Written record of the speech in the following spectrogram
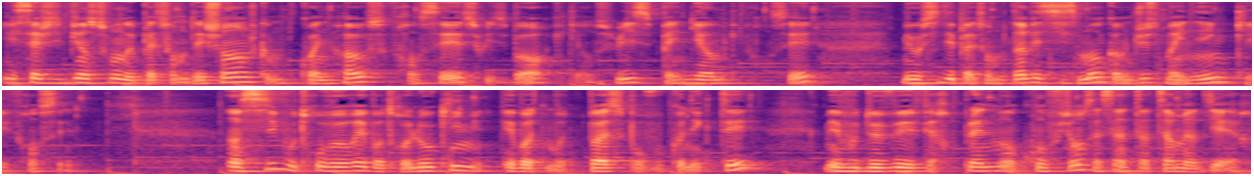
Il s'agit bien souvent de plateformes d'échange comme CoinHouse français, Swissborg qui est en Suisse, Painium qui est français, mais aussi des plateformes d'investissement comme Just Mining qui est français. Ainsi, vous trouverez votre login et votre mot de passe pour vous connecter, mais vous devez faire pleinement confiance à cet intermédiaire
